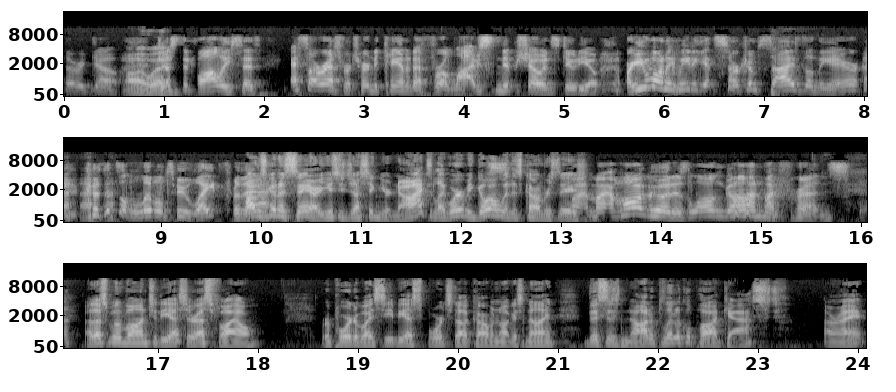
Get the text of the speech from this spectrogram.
There we go. Oh, I would. Justin Wally says SRS returned to Canada for a live snip show in studio. Are you wanting me to get circumcised on the air? Because it's a little too late for that. I was gonna say, are you suggesting you're not? Like, where are we going with this conversation? My, my hoghood is long gone, my friends. Uh, let's move on to the SRS file, reported by CBSSports.com on August 9. This is not a political podcast, all right?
